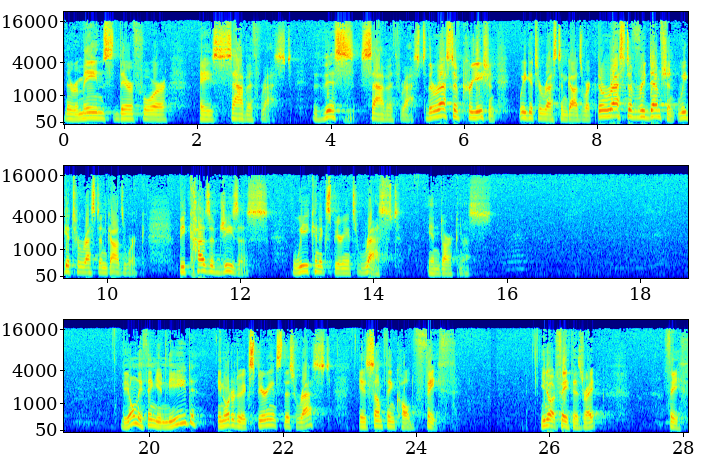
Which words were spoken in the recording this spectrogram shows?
There remains, therefore, a Sabbath rest. This Sabbath rest. The rest of creation, we get to rest in God's work. The rest of redemption, we get to rest in God's work. Because of Jesus, we can experience rest in darkness. The only thing you need in order to experience this rest is something called faith. You know what faith is, right? Faith.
